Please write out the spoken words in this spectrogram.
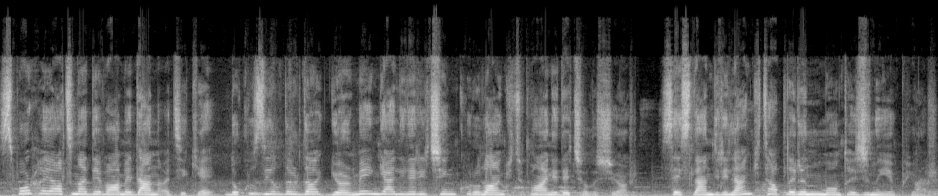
Spor hayatına devam eden Atike, 9 yıldır da görme engelliler için kurulan kütüphanede çalışıyor. Seslendirilen kitapların montajını yapıyor.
